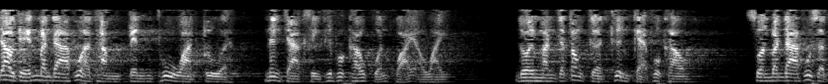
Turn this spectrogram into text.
เจ้าจะเห็นบรรดาผู้อาธรรมเป็นผู้หวาดกลัว เนื่องจากสิ่งที่พวกเขาขวนขวายเอาไว้ โดยมันจะต้องเกิดขึ้นแก่พวกเขา ส่วนบรรดาผู้ศรัท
